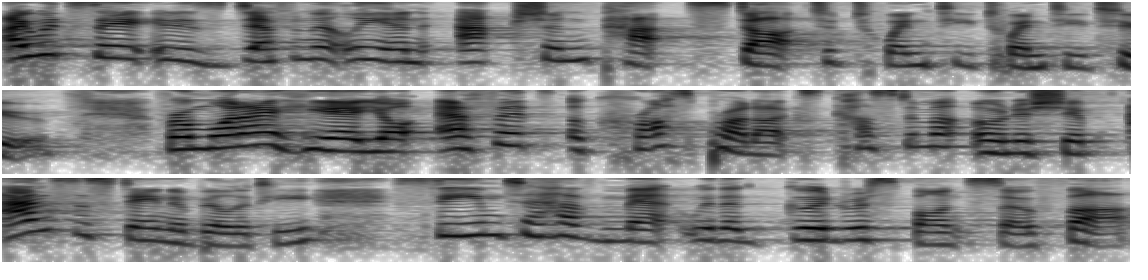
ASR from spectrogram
I would say it is definitely an action-packed start to 2022. From what I hear, your efforts across products, customer ownership, and sustainability seem to have met with a good response so far.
